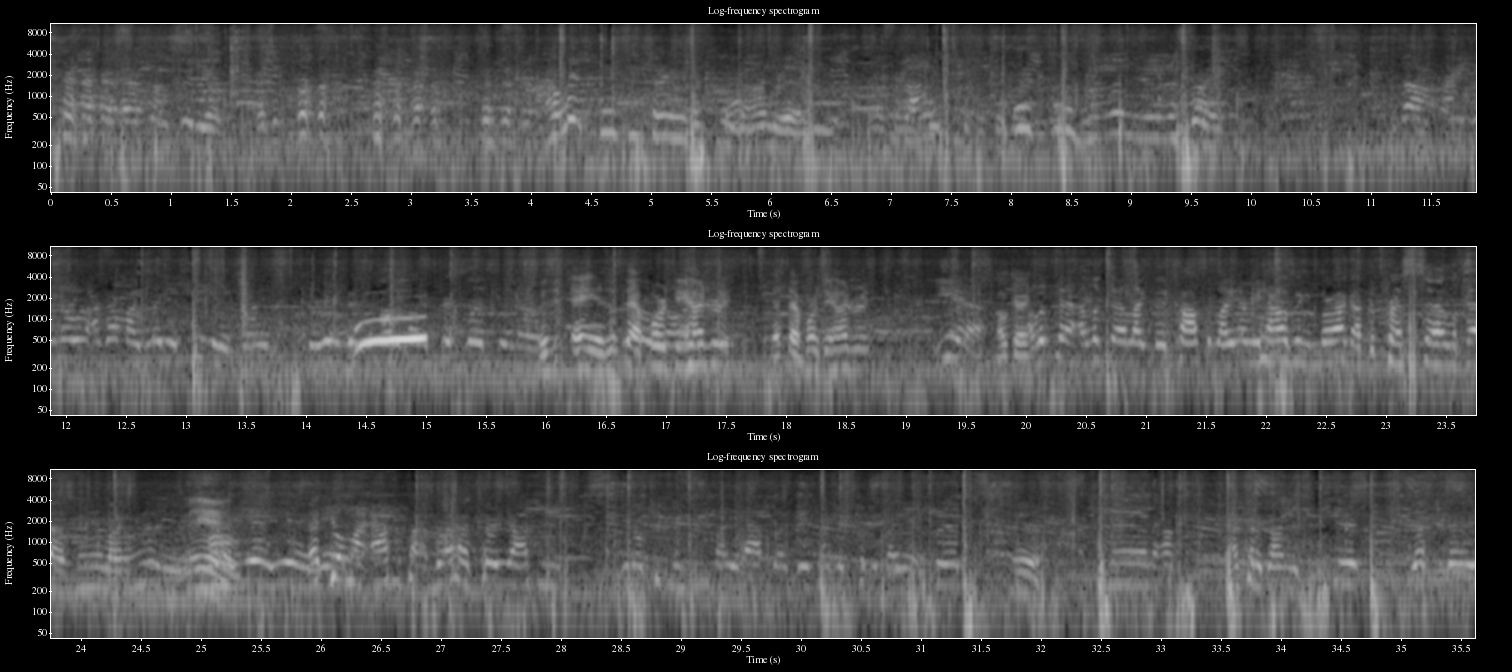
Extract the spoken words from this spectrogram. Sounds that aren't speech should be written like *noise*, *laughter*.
That's not a studio. That's a I wish 50 trains was lasagna. Right. Nah, I, you know what? I got my latest stimulus, right? The really Woo! Craigslist and uh, Was it, hey, is this that 1400? That's that 1400? Yeah. Okay. I looked at I looked at like the cost of like every housing, bro. I got depressed hella fast, man. Like, hey, Man. bro, yeah, yeah. That killed my appetite, bro. I had teriyaki, you know, chicken and beef. I ate half that bitch. I just took it like in a crib. Yeah. Man, I, I could have gotten into shit yesterday.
